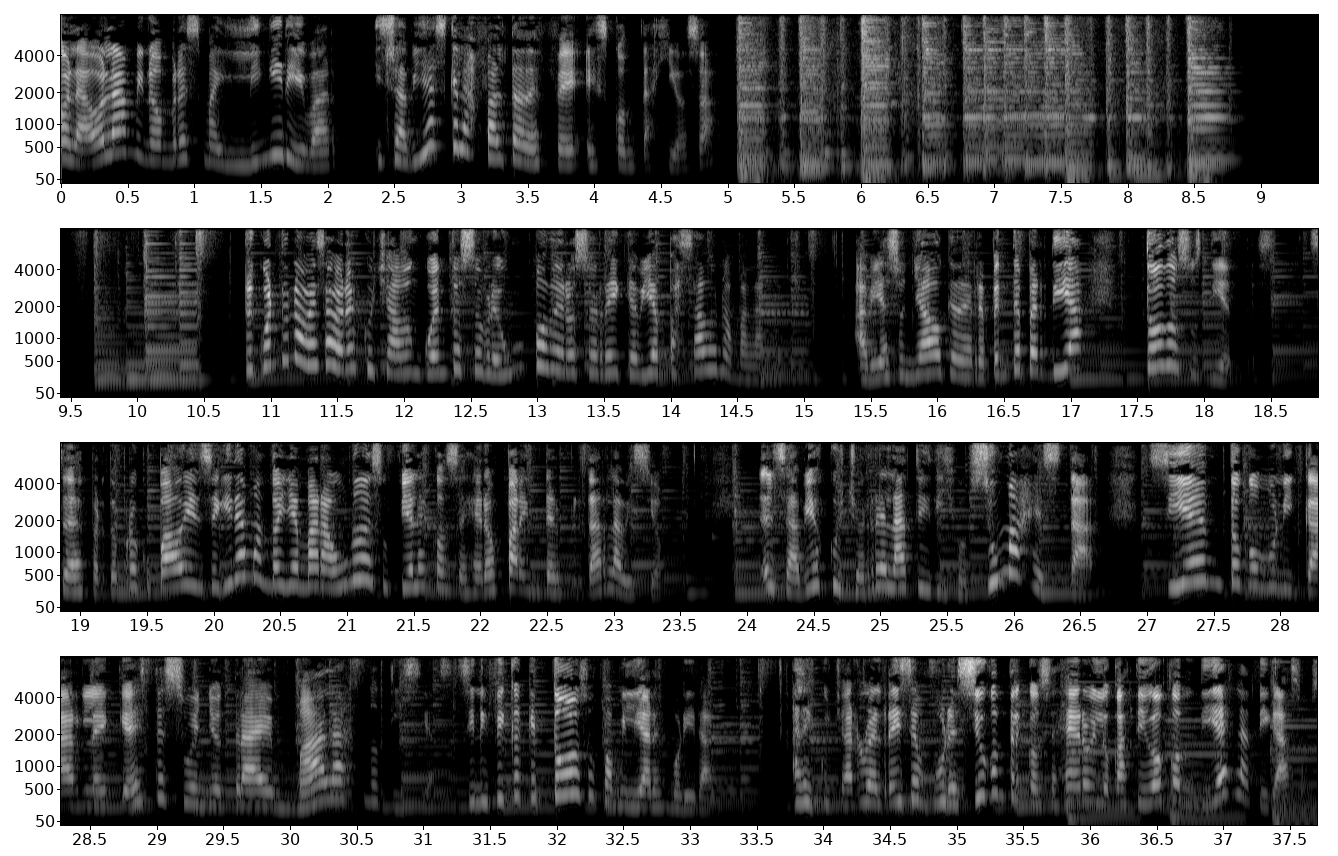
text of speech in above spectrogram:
Hola, hola, mi nombre es Maylin Iribar. ¿Y sabías que la falta de fe es contagiosa? Recuerdo una vez haber escuchado un cuento sobre un poderoso rey que había pasado una mala noche. Había soñado que de repente perdía todos sus dientes. Se despertó preocupado y enseguida mandó llamar a uno de sus fieles consejeros para interpretar la visión. El sabio escuchó el relato y dijo, Su Majestad, siento comunicarle que este sueño trae malas noticias. Significa que todos sus familiares morirán. Al escucharlo, el rey se enfureció contra el consejero y lo castigó con 10 latigazos.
